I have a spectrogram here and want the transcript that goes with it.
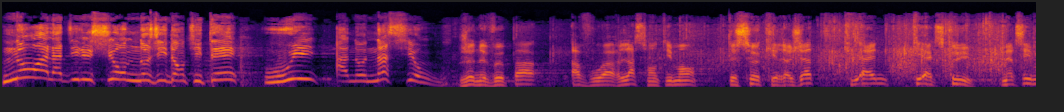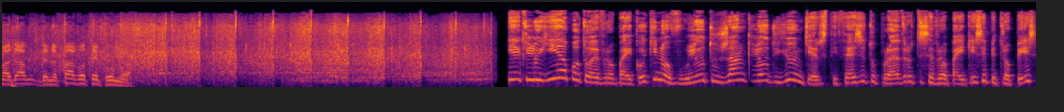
Non à la dilution de nos identités. Oui à nos nations. Je ne veux pas avoir l'assentiment de ceux qui rejettent, qui hainent, qui excluent. Merci, madame, de ne pas voter pour moi. Εκλογή από το Ευρωπαϊκό Κοινοβούλιο του Ζαν Κλοντ Γιούνκερ στη θέση του Προέδρου της Ευρωπαϊκής Επιτροπής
